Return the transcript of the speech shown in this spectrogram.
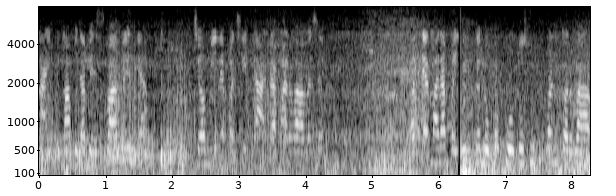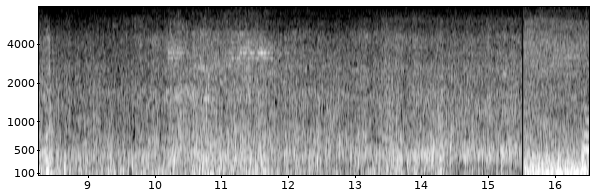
નાઇટમાં બધા બેસવા આવે ત્યાં. જમીને પછી ત્યાં આટા મારવા આવે છે. અત્યારે મારા ભાઈ તો લોકો ફોટોશૂટ પણ કરવા આવે. તો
